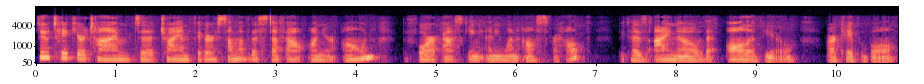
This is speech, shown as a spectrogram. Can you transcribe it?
do take your time to try and figure some of this stuff out on your own before asking anyone else for help, because I know that all of you are capable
